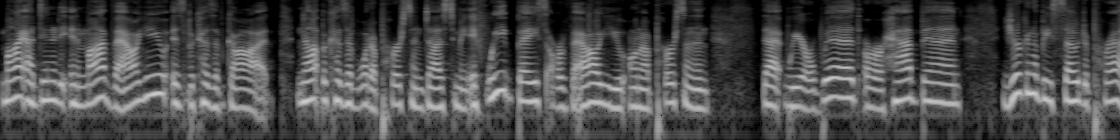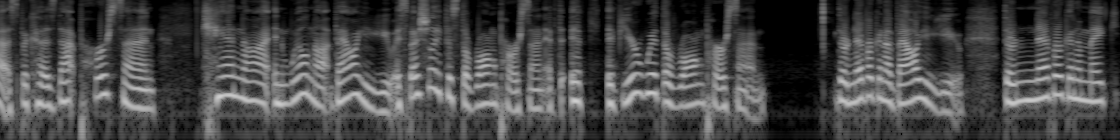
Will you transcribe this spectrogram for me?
my identity and my value is because of god not because of what a person does to me. If we base our value on a person that we are with or have been you're going to be so depressed because that person cannot and will not value you, especially if it's the wrong person. If, if, if you're with the wrong person, they're never going to value you. They're never going to make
